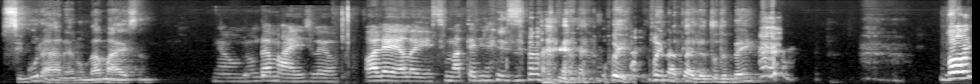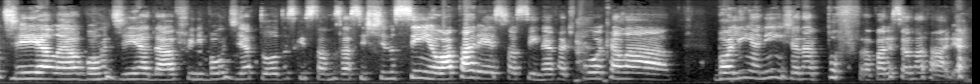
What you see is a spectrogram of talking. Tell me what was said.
segurar, né? Não dá mais, né? Não, não dá mais, Léo. Olha ela aí, se materializando. oi, oi, Natália, tudo bem? Bom dia, Léo. Bom dia, Daphne. Bom dia a todos que estão nos assistindo. Sim, eu apareço assim, né? Tá tipo aquela bolinha ninja, né? Puf, apareceu a Natália.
